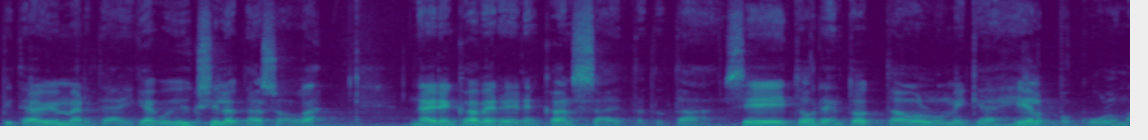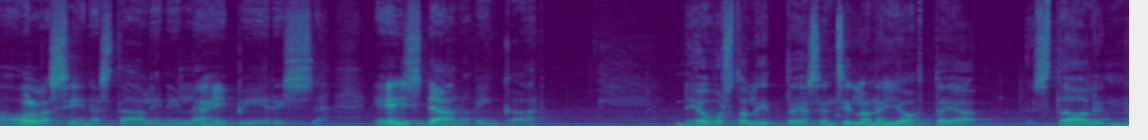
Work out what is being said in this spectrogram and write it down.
pitää ymmärtää ikään kuin yksilötasolla näiden kavereiden kanssa, että tota, se ei toden totta ollut mikään helppo kulma olla siinä Stalinin lähipiirissä, ei Sdanovinkaan. Neuvostoliitto ja sen silloinen johtaja Stalin,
